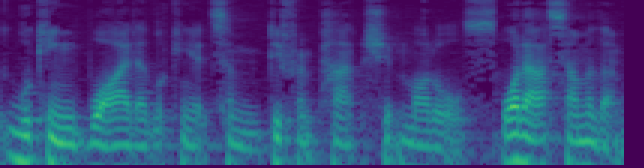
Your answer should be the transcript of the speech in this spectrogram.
looking wider, looking at some different partnership models. What are some of them?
